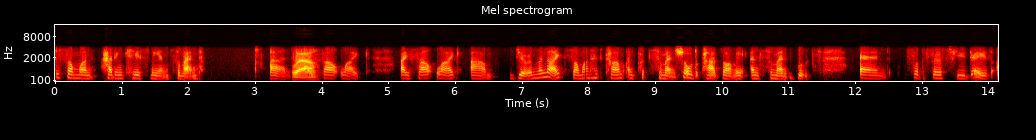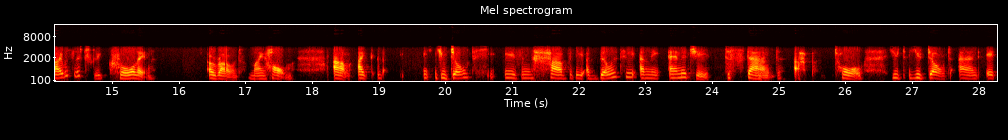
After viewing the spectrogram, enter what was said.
to someone had encased me in cement. And wow. I felt like I felt like um during the night someone had come and put cement shoulder pads on me and cement boots. And for the first few days I was literally crawling around my home. Um, I, you don't even have the ability and the energy to stand up tall. You you don't, and it's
